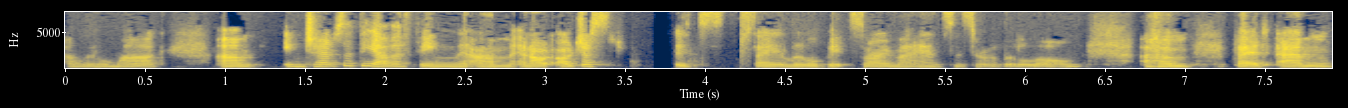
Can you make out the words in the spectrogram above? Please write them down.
a little, Mark. Um, in terms of the other thing, um, and I'll, I'll, just say a little bit. Sorry, my answers are a little long, um, but um,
